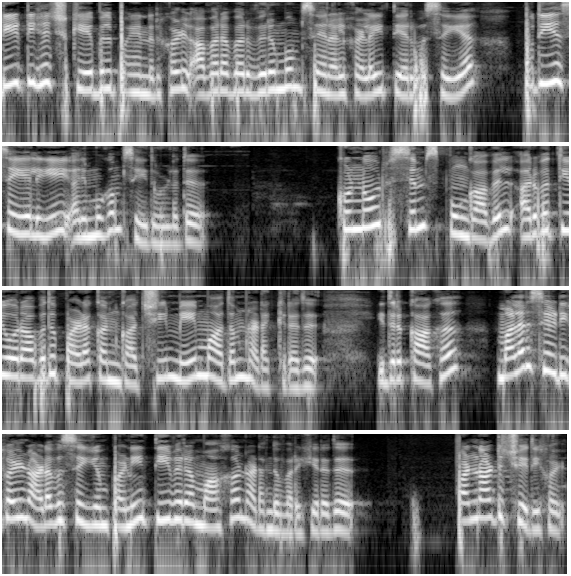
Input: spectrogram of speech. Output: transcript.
டிடிஹெச் கேபிள் பயனர்கள் அவரவர் விரும்பும் சேனல்களை தேர்வு செய்ய புதிய செயலியை அறிமுகம் செய்துள்ளது. குன்னூர் சிம்ஸ் பூங்காவில் அறுபத்தி ஓராவது பழ கண்காட்சி மே மாதம் நடக்கிறது. இதற்காக மலர் செடிகள் நடவு செய்யும் பணி தீவிரமாக நடந்து வருகிறது. பன்னாட்டுச் செய்திகள்.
